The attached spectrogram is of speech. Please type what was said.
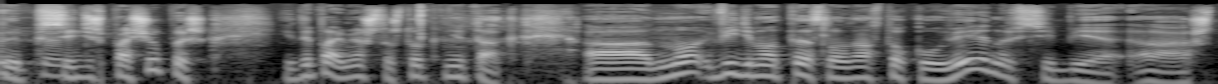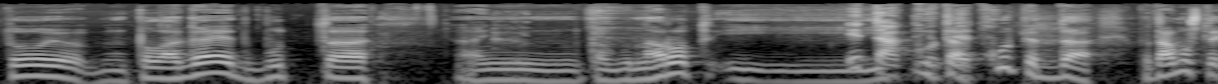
ты Мгм. посидишь, пощупаешь, и ты поймешь, что что-то не так. А, Но, видимо, Тесла настолько уверена в себе, что полагает, будто они, как бы народ и, И так купят. купят, да. Потому что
